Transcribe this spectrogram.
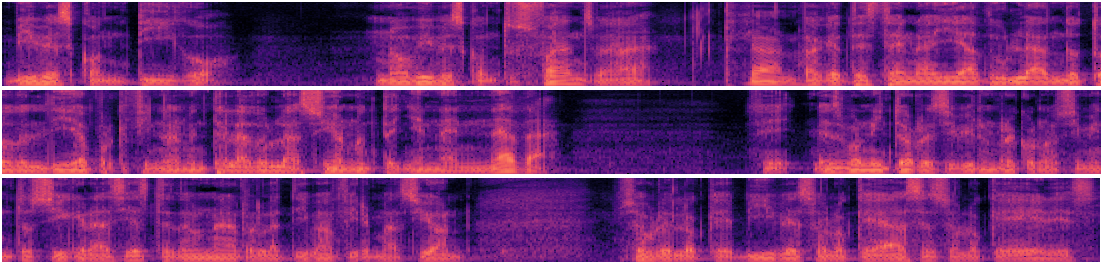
vives contigo, no vives con tus fans, ¿verdad? Claro. Para que te estén ahí adulando todo el día, porque finalmente la adulación no te llena en nada. Sí, es bonito recibir un reconocimiento, sí, gracias, te da una relativa afirmación sobre lo que vives o lo que haces o lo que eres.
